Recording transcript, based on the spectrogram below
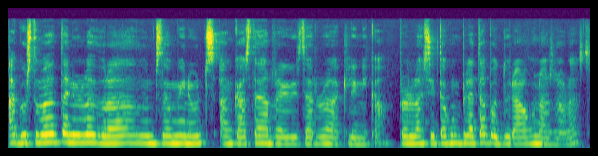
Acostuma a tenir una durada d'uns 10 minuts en cas de realitzar-lo a la clínica, però la cita completa pot durar algunes hores.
